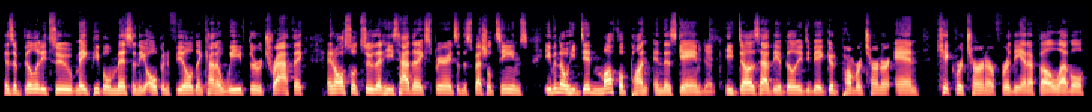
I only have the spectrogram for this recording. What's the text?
his ability to make people miss in the open field and kind of weave through traffic, and also too that he's had that experience in the special teams. Even though he did muff a punt in this game, He he does have the ability to be a good punt returner and kick returner for the NFL level,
